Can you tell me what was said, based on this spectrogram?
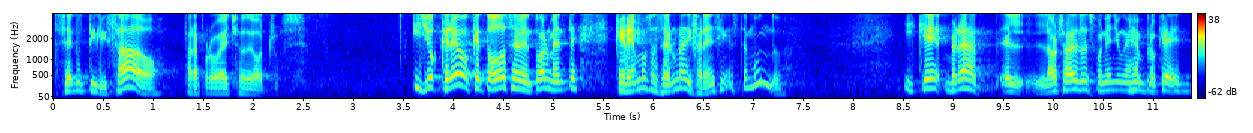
ser utilizado para provecho de otros. Y yo creo que todos eventualmente queremos hacer una diferencia en este mundo. Y que, ¿verdad? la otra vez les ponía yo un ejemplo que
